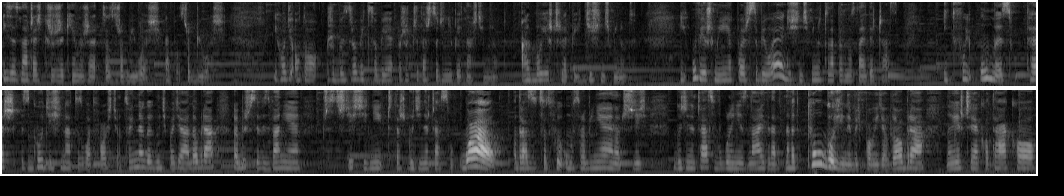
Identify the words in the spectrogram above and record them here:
i zaznaczać krzyżykiem, że to zrobiłeś albo zrobiłaś. I chodzi o to, żeby zrobić sobie, że czytasz codziennie 15 minut, albo jeszcze lepiej 10 minut. I uwierz mi, jak powiesz sobie, e, 10 minut, to na pewno znajdę czas i Twój umysł też zgodzi się na to z łatwością. Co innego, jakbym Ci powiedziała, dobra, robisz sobie wyzwanie przez 30 dni, czy też godzinę czasu. Wow! Od razu co Twój umysł robi? Nie, no 30 godziny czasu w ogóle nie znajdę, nawet, nawet pół godziny byś powiedział, dobra, no jeszcze jako tako,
